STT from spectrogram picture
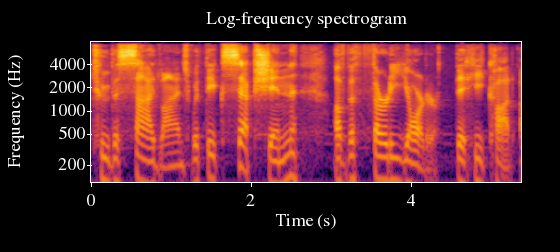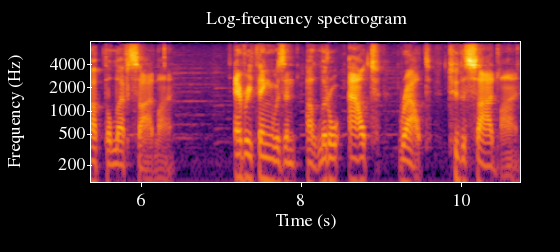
to the sidelines, with the exception of the 30 yarder that he caught up the left sideline. Everything was an, a little out route to the sideline.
